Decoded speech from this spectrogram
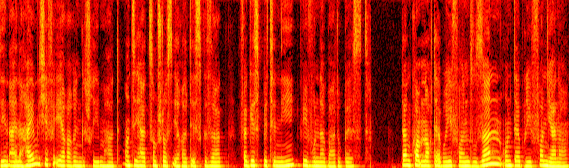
den eine heimliche Verehrerin geschrieben hat. Und sie hat zum Schluss ihrer Dis gesagt, vergiss bitte nie, wie wunderbar du bist. Dann kommt noch der Brief von Susanne und der Brief von Jana.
